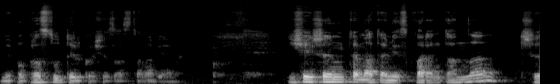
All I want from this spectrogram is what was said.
My po prostu tylko się zastanawiamy. Dzisiejszym tematem jest kwarantanna. Czy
